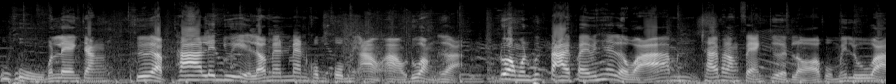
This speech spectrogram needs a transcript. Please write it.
โอ้โหมันแรงจังคือแบบถ้าเล่นยูเอะแล้วแม่นแม่นคมคมนี่อ้าวอ้าวด้วงเออด้วงมันเพิ่งตายไปไม่ใช่เหรอวะมันใช้พลังแฝงเกิดเหรอ ผมไม่รู้ว่ะ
